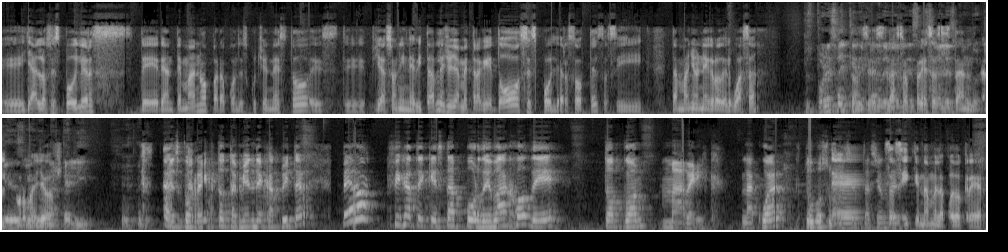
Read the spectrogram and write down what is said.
eh, ya los spoilers de, de antemano para cuando escuchen esto, este, ya son inevitables. Yo ya me tragué dos spoilersotes, así tamaño negro del WhatsApp. Pues por eso hay que Entonces, de las sorpresas están al por mayor. Es correcto, también deja Twitter. Pero fíjate que está por debajo de Top Gun Maverick, la cual tuvo su Eh, presentación es de, así que no me la puedo creer.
